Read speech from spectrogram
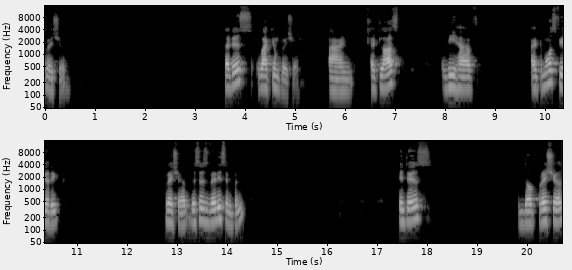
pressure. That is vacuum pressure. And at last we have atmospheric pressure. This is very simple it is the pressure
